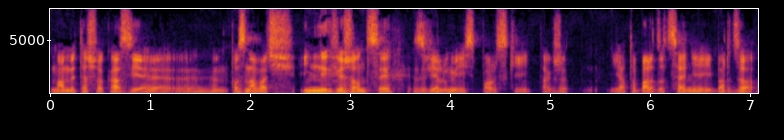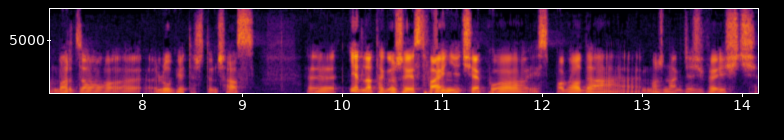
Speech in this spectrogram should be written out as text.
mamy też okazję e, poznawać innych wierzących z wielu miejsc Polski, także ja to bardzo cenię i bardzo, bardzo e, lubię też ten czas. Nie dlatego, że jest fajnie, ciepło, jest pogoda, można gdzieś wyjść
